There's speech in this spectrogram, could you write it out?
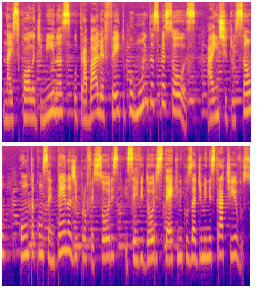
Na Escola de Minas, o trabalho é feito por muitas pessoas. A instituição conta com centenas de professores e servidores técnicos administrativos.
